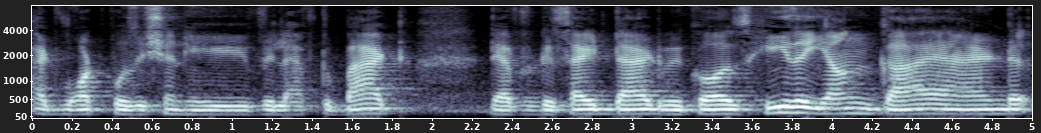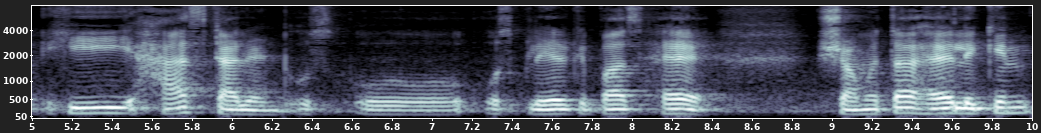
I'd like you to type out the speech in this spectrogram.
at what position he will have to bat. They have to decide that because he's a young guy and he has talent. उस उस uh, player के पास है क्षमता है लेकिन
